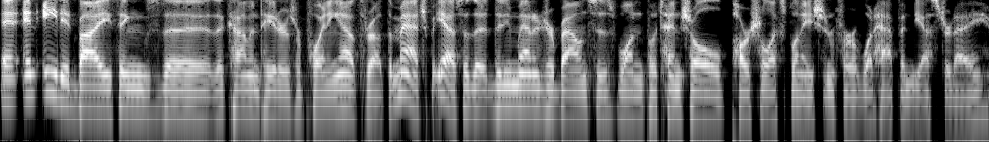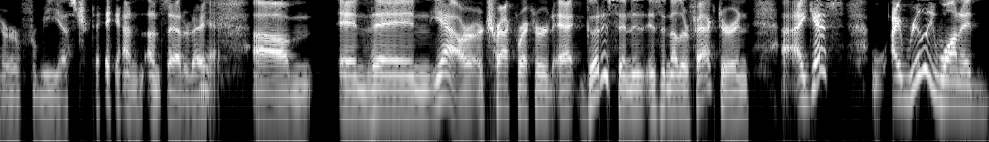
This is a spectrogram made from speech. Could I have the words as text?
and, and aided by things the the commentators were pointing out throughout the match. But yeah, so the the new manager bounce is one potential partial explanation for what happened yesterday, or for me yesterday on on Saturday. Yeah. Um, and then, yeah, our, our track record at Goodison is, is another factor. And I guess I really wanted,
